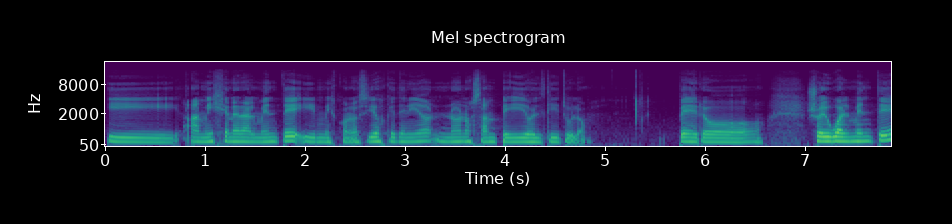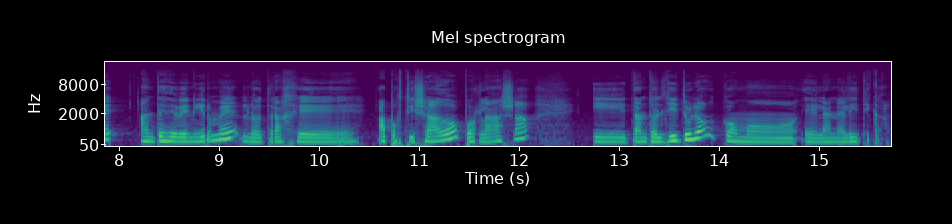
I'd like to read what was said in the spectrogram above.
y a mí generalmente y mis conocidos que he tenido no nos han pedido el título. Pero yo igualmente, antes de venirme, lo traje apostillado por la Haya, y tanto el título como la analítica.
